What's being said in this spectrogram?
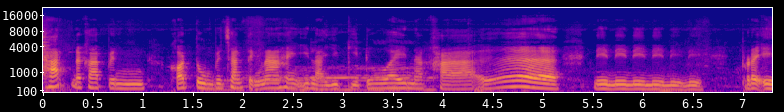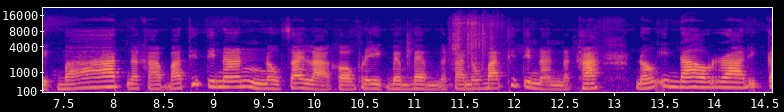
ชัดนะคะ เป็นคอสตูมเป็นช่างแต่งหน้าให้อีหลายุกิด้วยนะคะ เออ นี่นี่นี่นี่นี่นี่พระเอกบาสนะคะบาสทิตินันน้องไส้หลาของพระเอกแบมแบมนะคะ น้องบาสทิตินันนะคะ น้องอินดาวราดิก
